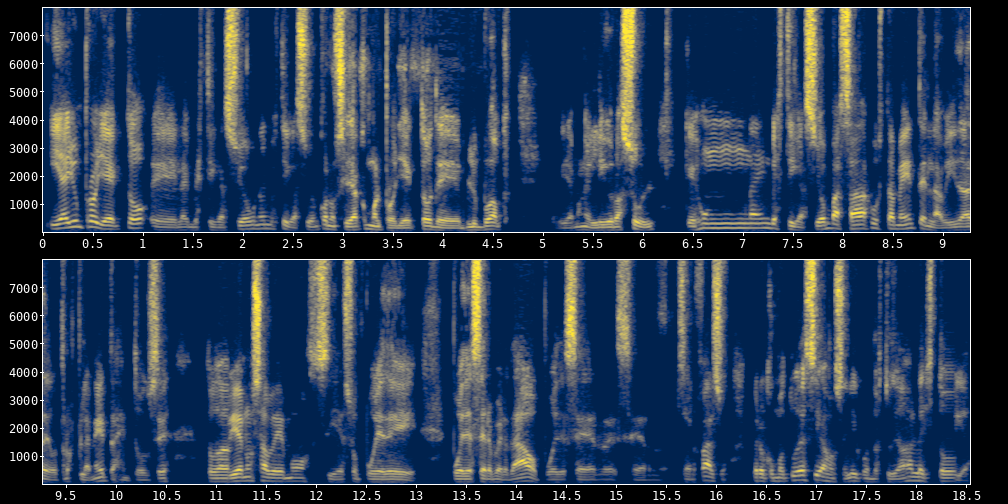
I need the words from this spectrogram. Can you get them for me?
Y hay un proyecto, eh, la investigación, una investigación conocida como el proyecto de Blue Book, que llaman el libro azul, que es una investigación basada justamente en la vida de otros planetas. Entonces, todavía no sabemos si eso puede, puede ser verdad o puede ser, ser, ser falso. Pero como tú decías, José Luis, cuando estudiabas la historia,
